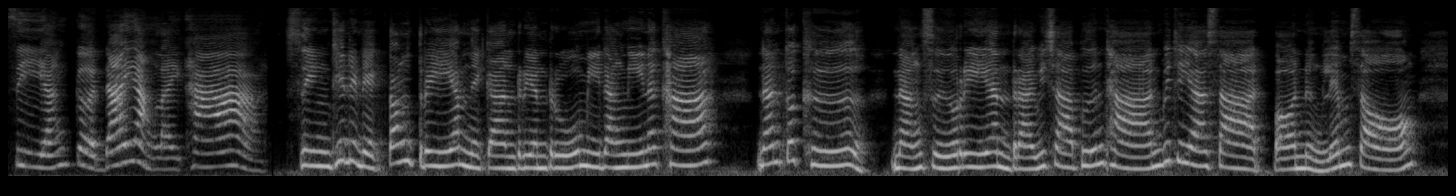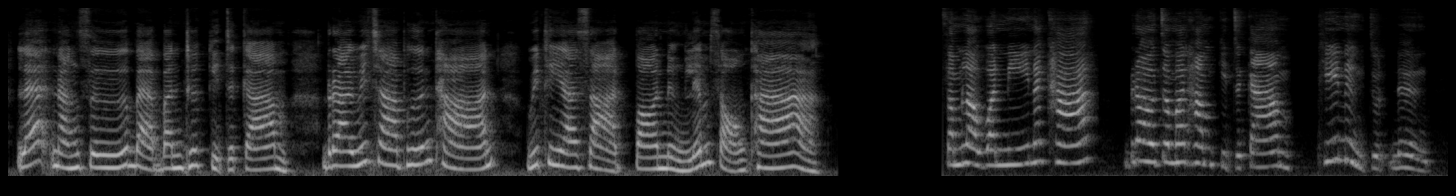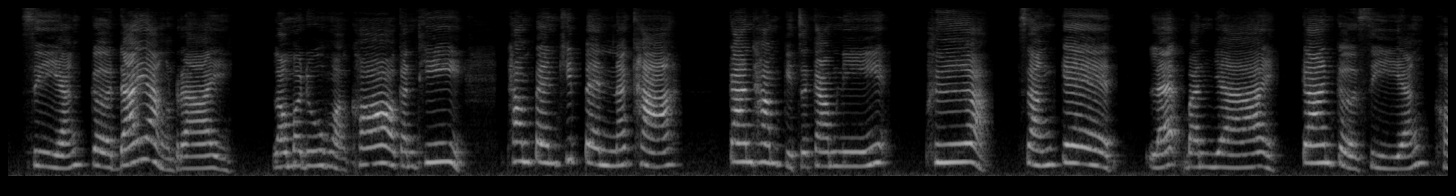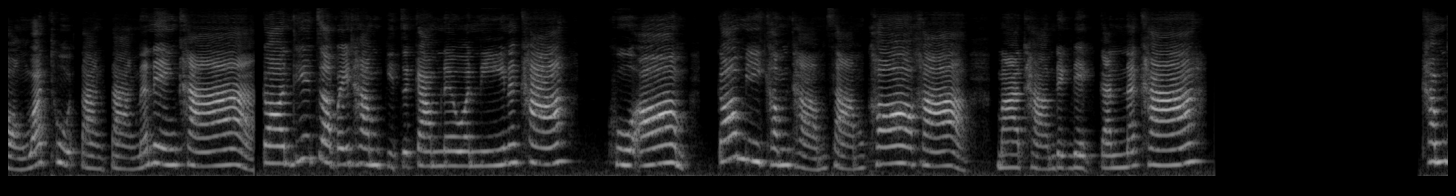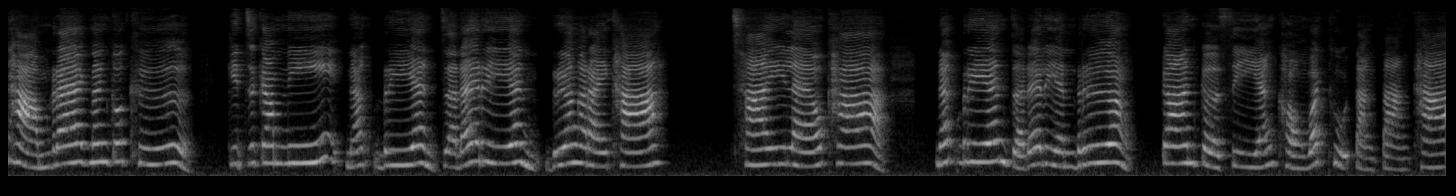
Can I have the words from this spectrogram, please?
เสียงเกิดได้อย่างไรค่ะ สิ่งที่เด็กๆต้องเตรียมในการเรียนรู้มีดังนี้นะคะ นั่นก็คือ หนังสือเรียนรายวิชาพื้นฐานวิทยาศาสตร์ป .1 เล่ม 2 และหนังสือแบบบันทึกกิจกรรม รายวิชาพื้นฐาน วิทยาศาสตร์ป .1 เล่ม 2 ค่ะสำหรับวันนี้นะคะ เราจะมาทำกิจกรรมที่ 1.1 เสียงเกิดได้อย่างไร เรามาดูหัวข้อกันที่ทำเป็นคิดเป็นนะคะ การทำกิจกรรมนี้ เพื่อสังเกตและบรรยาย การเกิดเสียงของวัตถุต่างๆ นั่นเองค่ะ ก่อนที่จะไปทำกิจกรรมในวันนี้นะคะ ครูอ้อมก็มีคำถาม 3 ข้อค่ะ มาถามเด็กๆกันนะคะ คำถามแรกนั่นก็คือ กิจกรรมนี้นักเรียนจะได้เรียนเรื่องอะไรคะ ใช่แล้วค่ะ นักเรียนจะได้เรียนเรื่อง การเกิดเสียงของวัตถุต่างๆ ค่ะ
